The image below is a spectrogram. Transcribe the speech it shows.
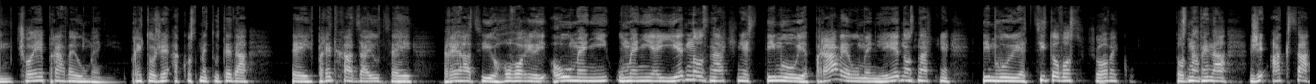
im, čo je práve umenie. Pretože ako sme tu teda v tej predchádzajúcej relácii hovorili o umení, umenie jednoznačne stimuluje, práve umenie jednoznačne stimuluje citovosť človeku. To znamená, že ak sa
